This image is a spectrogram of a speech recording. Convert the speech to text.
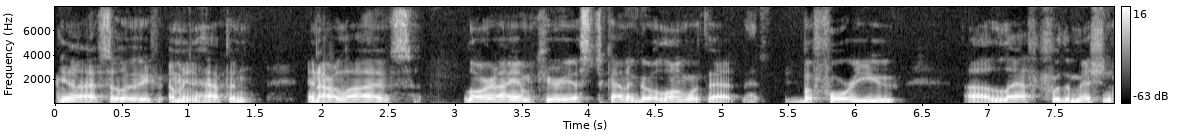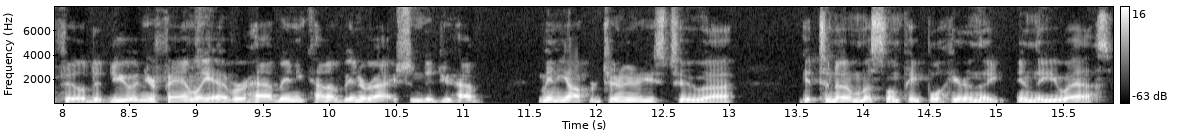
Yeah, absolutely. I mean, it happened in our lives. Lauren, I am curious to kind of go along with that. Before you uh, left for the mission field, did you and your family ever have any kind of interaction? Did you have many opportunities to uh, get to know Muslim people here in the in the U.S.?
